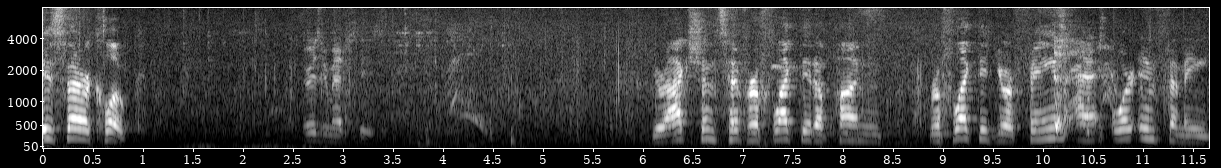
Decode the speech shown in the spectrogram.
Is there a cloak? There is your majesties. Your actions have reflected upon reflected your fame and, or infamy.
